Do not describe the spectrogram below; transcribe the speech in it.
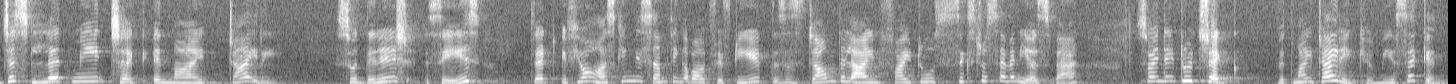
just let me check in my diary. So Dinesh says that if you are asking me something about 58, this is down the line 5 to 6 to 7 years back. So I need to check with my diary. Give me a second.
